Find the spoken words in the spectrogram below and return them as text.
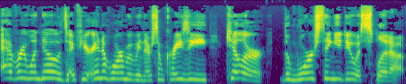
everyone knows if you're in a horror movie and there's some crazy killer, the worst thing you do is split up.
